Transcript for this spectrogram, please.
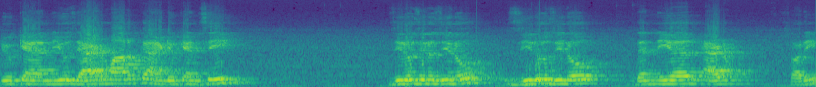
you can use add mark and you can see 0 0 0 0 0 then here add sorry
